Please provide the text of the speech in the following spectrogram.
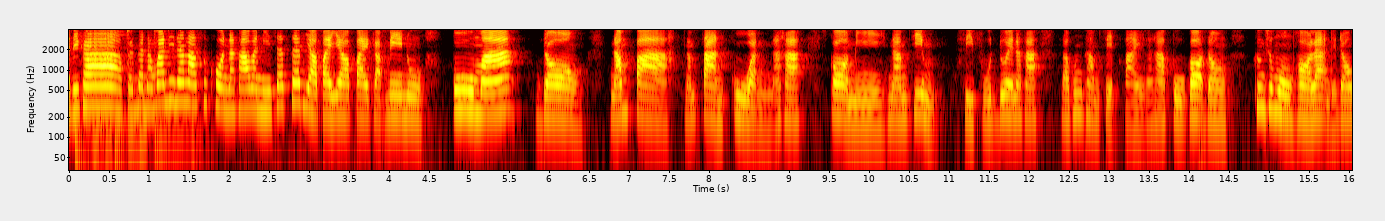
สวัสดีค่ะเป็นแฟนทางบ้านที่น่ารักทุกคนนะคะ วันนี้แซ่บๆยาวไปยาวไปกับเมนู ปูม้า ดอง น้ำปลาน้ำตาลกวนนะคะ ก็มีน้ำจิ้มซีฟู้ดด้วยนะคะ เราเพิ่งทำเสร็จไปนะคะ ปูก็ดองครึ่งชั่วโมงพอแล้วเดี๋ยวดอง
